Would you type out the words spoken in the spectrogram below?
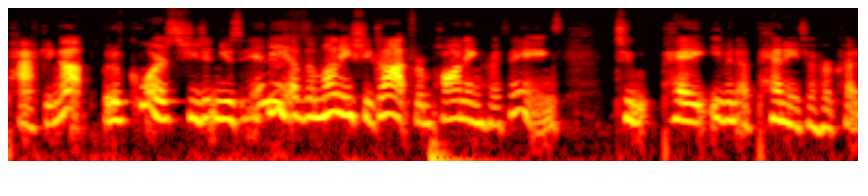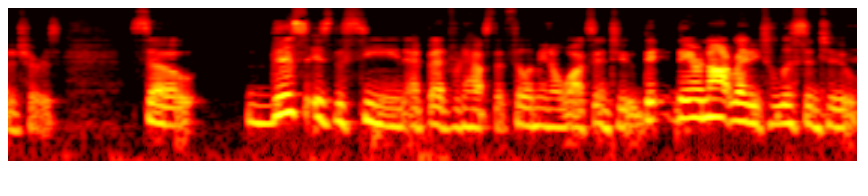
packing up. But of course, she didn't use any of the money she got from pawning her things to pay even a penny to her creditors. So this is the scene at Bedford House that Philomena walks into. They, they are not ready to listen to,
